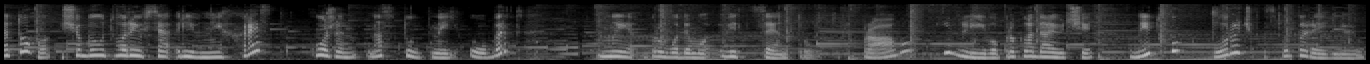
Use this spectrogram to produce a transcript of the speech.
Для того, щоб утворився рівний хрест, кожен наступний оберт ми проводимо від центру вправо і вліво, прокладаючи нитку поруч з попередньою,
